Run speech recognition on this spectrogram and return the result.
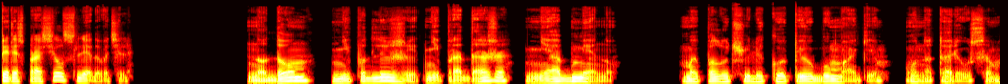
переспросил следователь. Но дом не подлежит ни продаже, ни обмену. Мы получили копию бумаги у нотариуса.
